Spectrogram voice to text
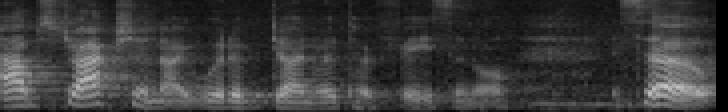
abstraction I would have done with her face and all. So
